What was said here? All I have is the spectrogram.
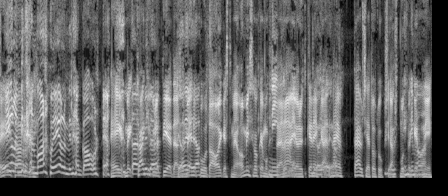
ei ei, ole mitään, vaan, ei ole mitään kaunea. Ei, me kaikki mitään. kyllä tietää, Joo, että me joo, nyt puhutaan oikeasti meidän omista kokemuksista Niin, ja nämä ei ole nyt kenenkään, Joo, joo, nämä ei ole täysiä totuuksia. Just Mutta niin, me, niin.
